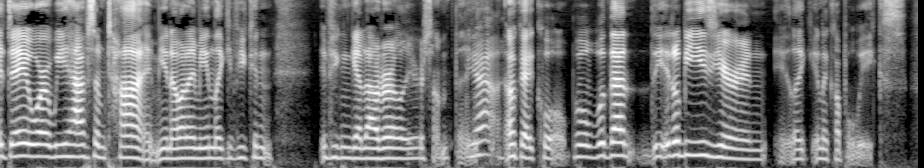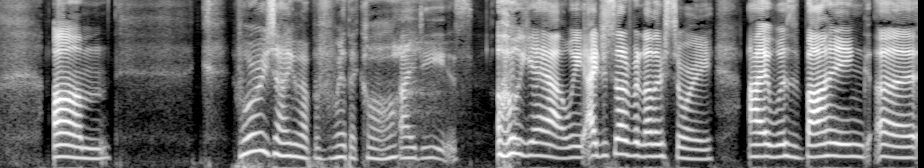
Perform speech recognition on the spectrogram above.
a day where we have some time. You know what I mean? Like if you can, if you can get out early or something. Yeah. Okay. Cool. Well, well then it'll be easier in like in a couple weeks. Um, what were we talking about before the call? IDs. Oh yeah, wait. I just thought of another story. I was buying uh,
